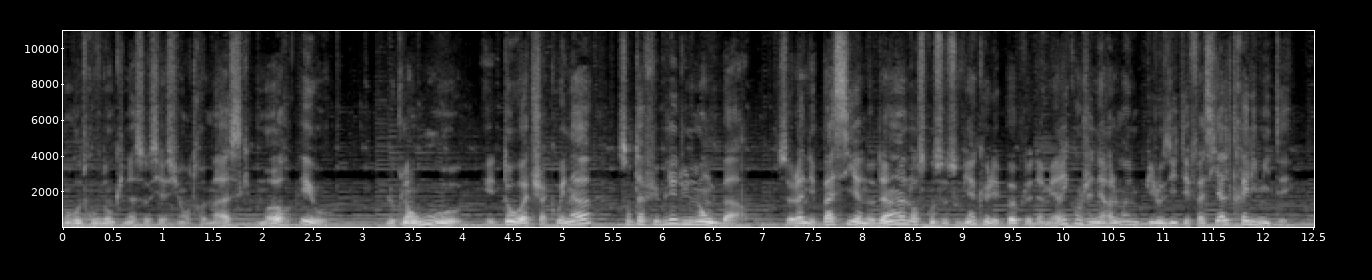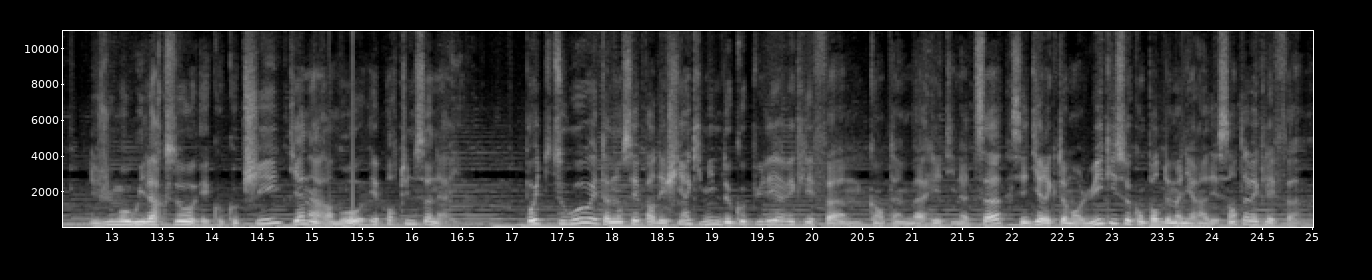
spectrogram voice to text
on retrouve donc une association entre masque, mort et eau. Le clan Wuo et Towa Chakwena sont affublés d'une longue barbe. Cela n'est pas si anodin lorsqu'on se souvient que les peuples d'Amérique ont généralement une pilosité faciale très limitée. Les jumeaux Willarkso et Kokokshi tiennent un rameau et portent une sonaille. Poitsuo est annoncé par des chiens qui miment de copuler avec les femmes, quand un Mahetinatsa, c'est directement lui qui se comporte de manière indécente avec les femmes.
